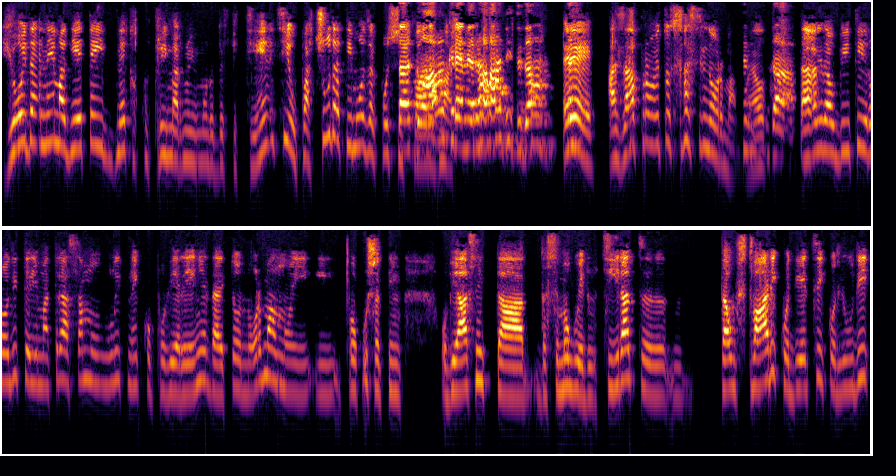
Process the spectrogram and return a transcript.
joj da nema dijete i nekakvu primarnu imunodeficijenciju, pa čuda ti mozak počne Da, glava krene raditi, da. E, a zapravo je to sasvim normalno. Jel? Da. Tako da u biti roditeljima treba samo uliti neko povjerenje da je to normalno i, i pokušati im objasniti da, da se mogu educirati, da u stvari kod djece i kod ljudi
